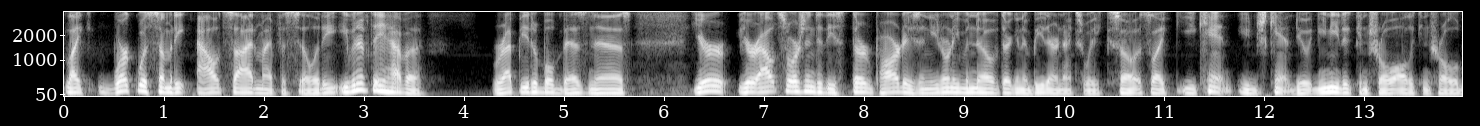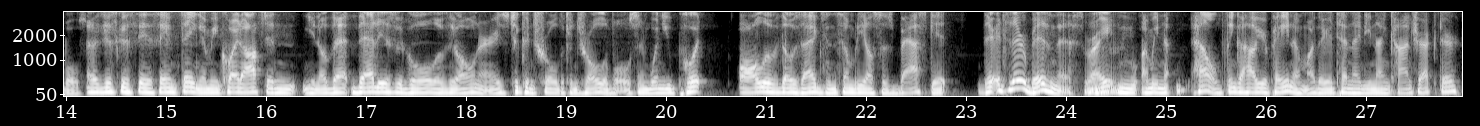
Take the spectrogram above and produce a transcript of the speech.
like work with somebody outside my facility, even if they have a reputable business you're you're outsourcing to these third parties and you don't even know if they're going to be there next week. So it's like you can't you just can't do it. You need to control all the controllables. I was just going to say the same thing. I mean, quite often, you know, that that is the goal of the owner is to control the controllables. And when you put all of those eggs in somebody else's basket, it's their business, right? Mm-hmm. And I mean, hell, think of how you're paying them. Are they a 1099 contractor?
